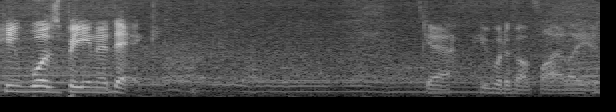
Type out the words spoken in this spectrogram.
he was being a dick. Yeah, he would have got violated.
